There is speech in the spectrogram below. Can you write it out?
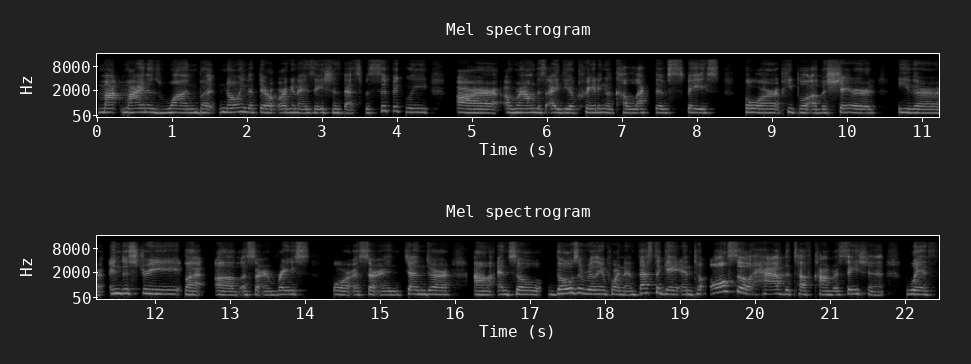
my, mine is one but knowing that there are organizations that specifically are around this idea of creating a collective space for people of a shared either industry, but of a certain race or a certain gender. Uh, and so those are really important to investigate and to also have the tough conversation with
